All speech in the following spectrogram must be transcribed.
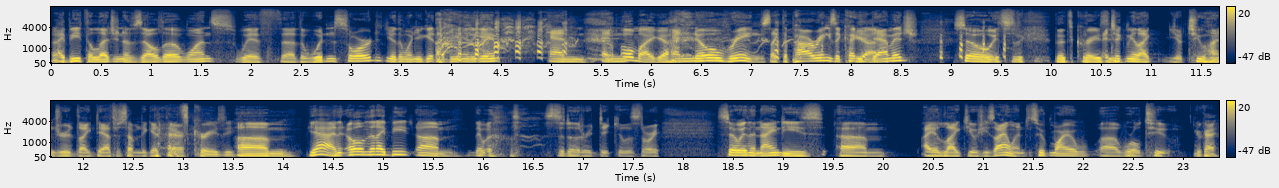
I beat the Legend of Zelda once with uh, the wooden sword. You know the one you get at the beginning of the game, and and Oh my God. and no rings like the power rings that cut Yeah. your damage. So it's That's crazy. it took me like you know 200 like deaths or something to get there. That's crazy. Um, yeah, and oh, and then I beat. Um, that was this is another ridiculous story. So in the '90s, um, I liked Yoshi's Island, Super Mario uh, World Two, okay.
